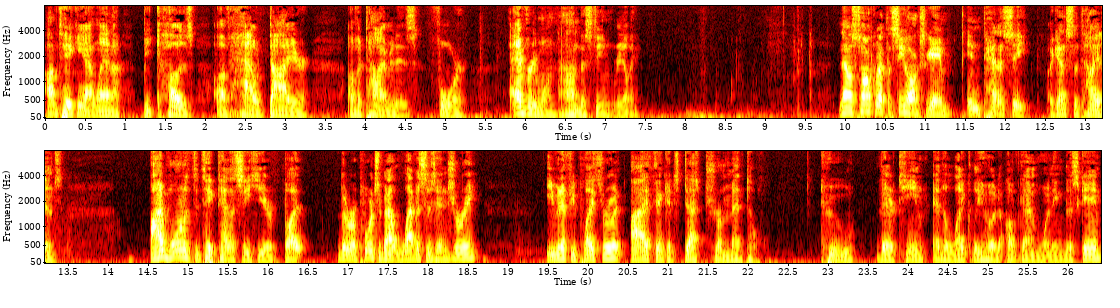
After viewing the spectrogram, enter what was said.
I'm taking Atlanta because of how dire of a time it is for everyone on this team, really. Now let's talk about the Seahawks game in Tennessee against the Titans. I wanted to take Tennessee here, but the reports about Levis's injury, even if he plays through it, I think it's detrimental to their team and the likelihood of them winning this game.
